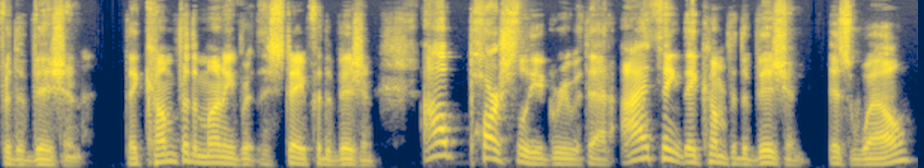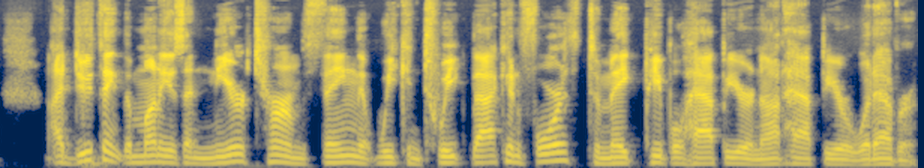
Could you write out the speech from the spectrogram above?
for the vision. They come for the money, but they stay for the vision. I'll partially agree with that. I think they come for the vision as well. I do mm-hmm. think the money is a near term thing that we can tweak back and forth to make people happy or not happy or whatever.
